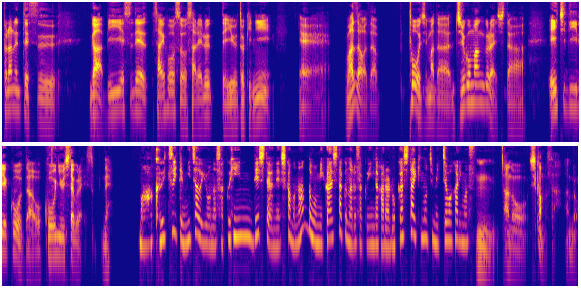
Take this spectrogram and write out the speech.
プラネテスが BS で再放送されるっていう時に、えーわざわざ当時まだ15万ぐらいした HD レコーダーを購入したぐらいですもんね。まあ、食いついて見ちゃうような作品でしたよね。しかも何度も見返したくなる作品だから、録画したい気持ちめっちゃわかります。うん。あの、しかもさ、あの、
